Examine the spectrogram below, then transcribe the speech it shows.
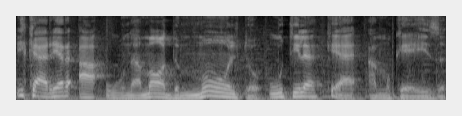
il Carrier ha una mod molto utile che è Ammo Case.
